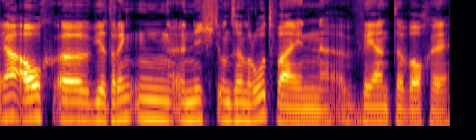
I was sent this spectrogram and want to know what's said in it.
ja auch, äh, wir trinken nicht unseren Rotwein während der Woche.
